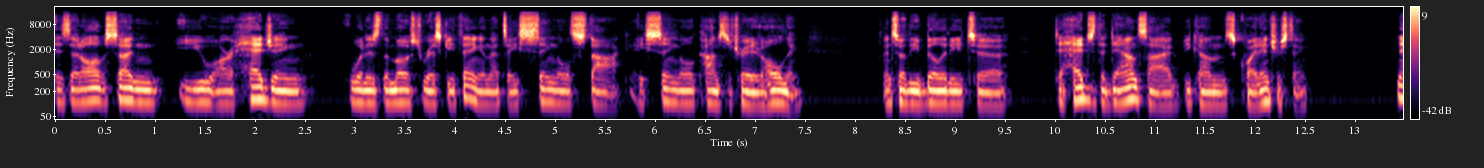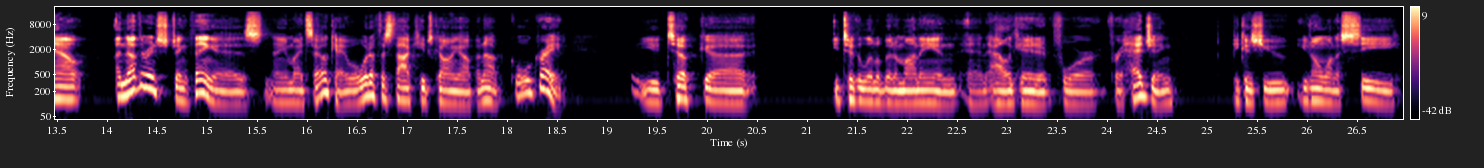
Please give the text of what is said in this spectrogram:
is that all of a sudden you are hedging what is the most risky thing, and that's a single stock, a single concentrated holding. And so the ability to to hedge the downside becomes quite interesting. Now, another interesting thing is now you might say, okay, well, what if the stock keeps going up and up? Well, great. You took uh, you took a little bit of money and, and allocated it for for hedging because you you don't want to see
